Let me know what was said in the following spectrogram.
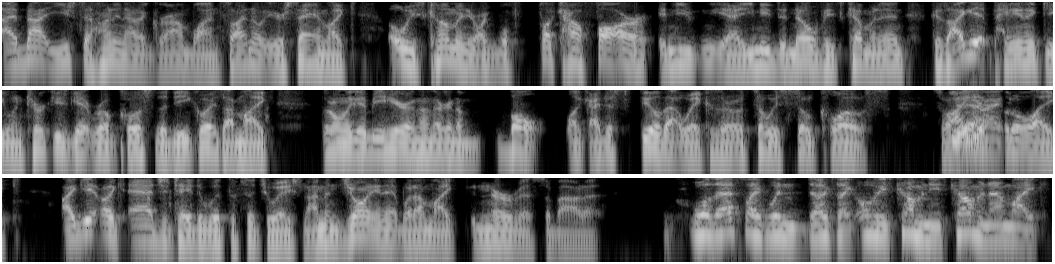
I'm not used to hunting out of ground blind, so I know what you're saying. Like, oh, he's coming. You're like, well, fuck, how far? And you, yeah, you need to know if he's coming in because I get panicky when turkeys get real close to the decoys. I'm like, they're only going to be here and then they're going to bolt. Like, I just feel that way because it's always so close. So I Yeah. get Right. little like, I get like agitated with the situation. I'm enjoying it, but I'm like nervous about it. Well, that's like when Doug's like, "Oh, he's coming, he's coming." I'm like,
